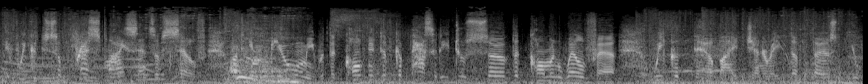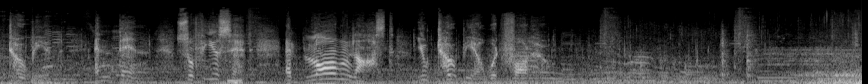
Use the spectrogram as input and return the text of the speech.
if we could suppress my sense of self, but imbue me with the cognitive capacity to serve the common welfare, we could thereby generate the first utopian. And then, Sofia said, at long last, utopia would follow. Thank you.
